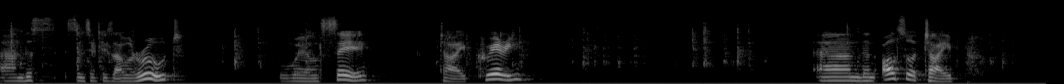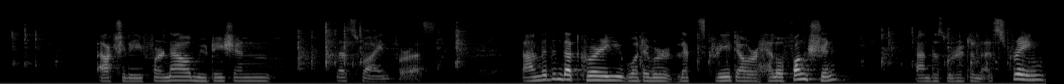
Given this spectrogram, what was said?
And this since it is our root will say type query. And then also type. Actually for now mutation that's fine for us. And within that query whatever let's create our hello function. And this will return a string.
